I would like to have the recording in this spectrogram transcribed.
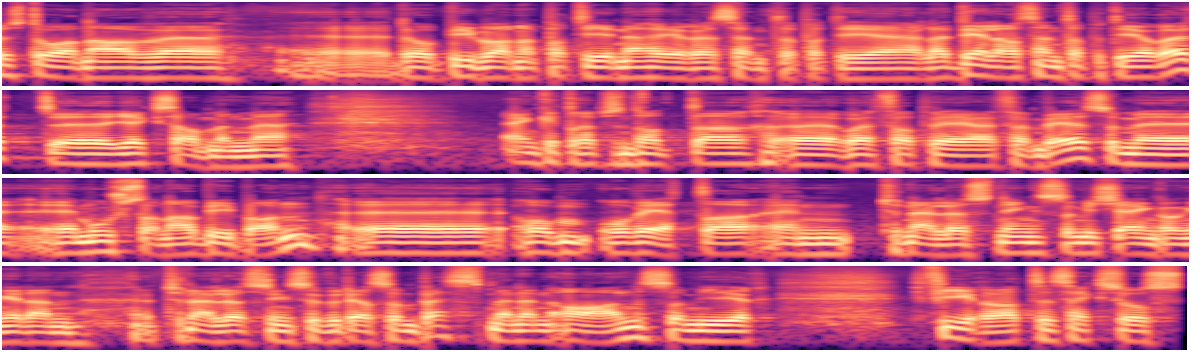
bestående av eh, bybanepartiene Høyre, Senterpartiet, eller deler av Senterpartiet og Rødt, eh, gikk sammen med enkeltrepresentanter eh, og Frp og FNB som er motstandere av Bybanen, eh, om å vedta en tunnelløsning som ikke engang er den tunnelløsningen som vurderes som best, men en annen som gir fire til seks års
